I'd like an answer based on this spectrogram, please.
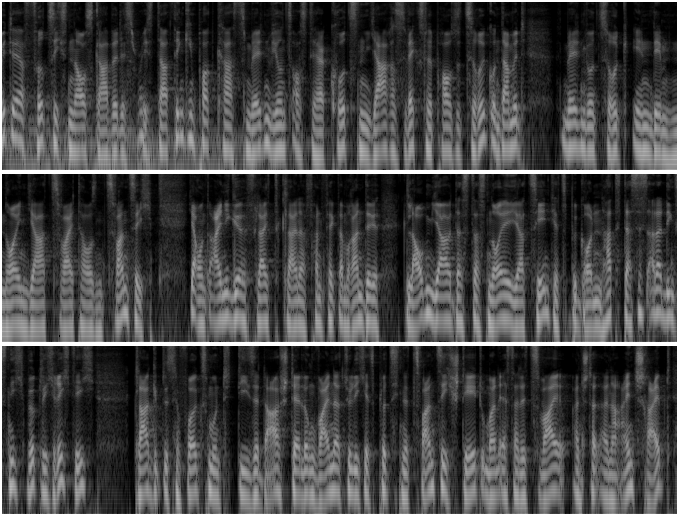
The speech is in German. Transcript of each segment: Mit der 40. Ausgabe des Restart Thinking Podcasts melden wir uns aus der kurzen Jahreswechselpause zurück und damit melden wir uns zurück in dem neuen Jahr 2020. Ja, und einige, vielleicht kleiner Funfact am Rande, glauben ja, dass das neue Jahrzehnt jetzt begonnen hat. Das ist allerdings nicht wirklich richtig. Klar gibt es im Volksmund diese Darstellung, weil natürlich jetzt plötzlich eine 20 steht und man erst eine 2 anstatt einer 1 schreibt.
